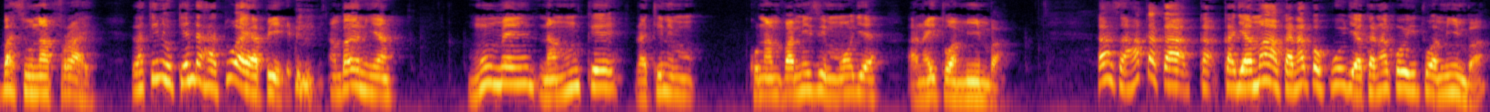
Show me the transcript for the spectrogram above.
basi unafurahi. Lakini ukienda hatua ya pili ambayo ni ya mume na mke lakini kuna mvamizi mmoja anaitwa mimba. Sasa haka ka, ka kajamaa kanakokuja kanakoitwa mimba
